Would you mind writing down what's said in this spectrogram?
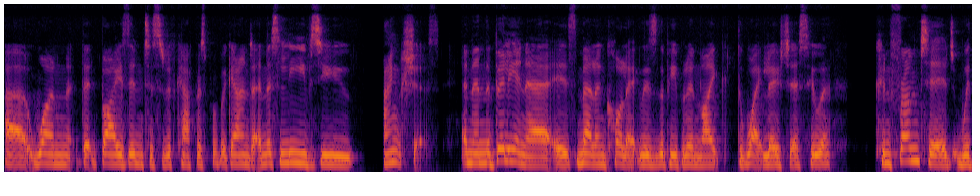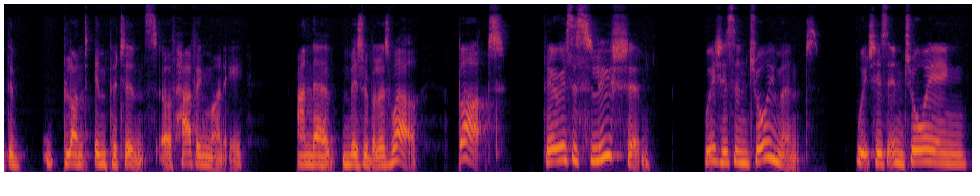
uh, one that buys into sort of capitalist propaganda, and this leaves you anxious. And then the billionaire is melancholic. These are the people in like the White Lotus who are confronted with the blunt impotence of having money, and they're miserable as well. But there is a solution, which is enjoyment, which is enjoying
